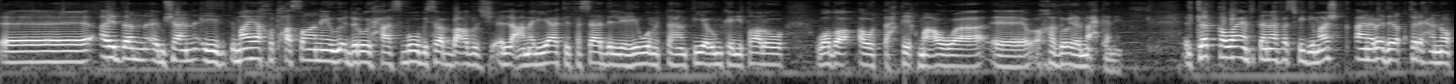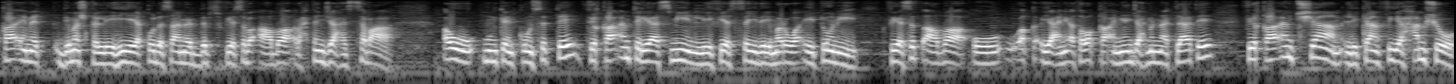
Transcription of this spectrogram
أيضا مشان ما ياخذ حصانة ويقدروا يحاسبوه بسبب بعض العمليات الفساد اللي هو متهم فيها ويمكن يطالوا وضع أو التحقيق معه واخذه إلى المحكمة. الثلاث قوائم تتنافس في دمشق أنا بقدر أقترح أنه قائمة دمشق اللي هي يقودها سامر دبس وفيها سبع أعضاء رح تنجح السبعة أو ممكن تكون ستة في قائمة الياسمين اللي فيها السيدة مروة إيتوني فيها ست أعضاء ويعني أتوقع أن ينجح منها ثلاثة. في قائمة الشام اللي كان فيها حمشو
